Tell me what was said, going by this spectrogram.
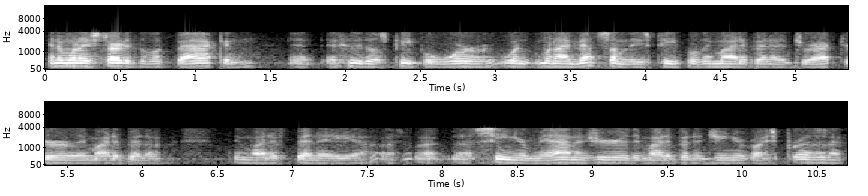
And when I started to look back and at, at who those people were, when when I met some of these people, they might have been a director, they might have been a they might have been a, a, a senior manager, they might have been a junior vice president,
